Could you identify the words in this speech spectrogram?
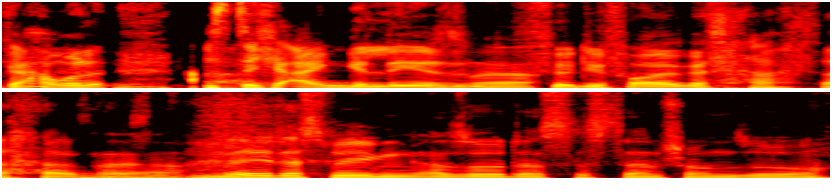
Wir haben, hast dich eingelesen Ja. für die Folge. Ja, nee, deswegen, also das ist dann schon so,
